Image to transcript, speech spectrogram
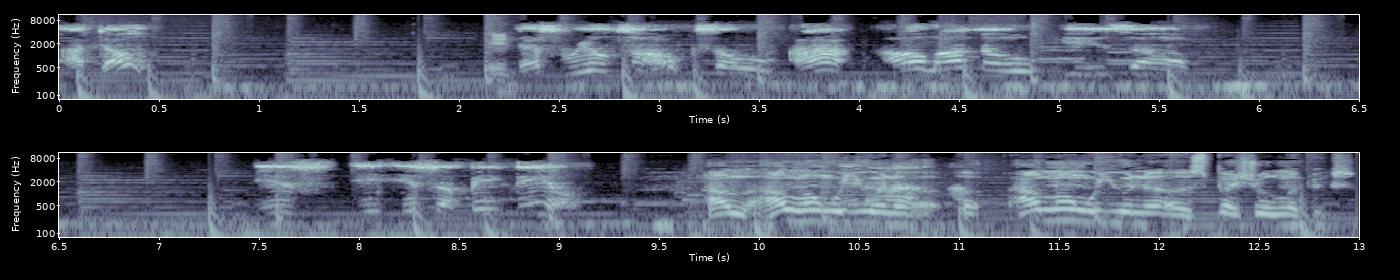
I don't. And- That's real talk. So I, all I know is, um, is it's a big deal. How how long were you in the uh, how long were you in the uh, Special Olympics?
